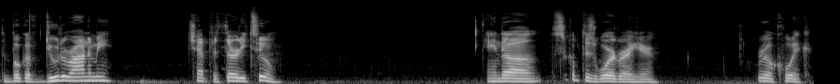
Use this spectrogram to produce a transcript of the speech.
the book of Deuteronomy, chapter 32. And uh, let's look up this word right here, real quick.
